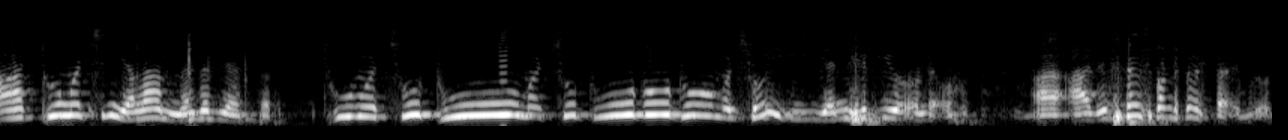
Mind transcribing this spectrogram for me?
ఆ టూ మచ్ని ఎలా మెజర్ చేస్తారు? Too much too much too too too much ఇవన్నిటికీ ఆ- డిఫరెన్స్ ఉంటుంది కదా ఇప్పుడు.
